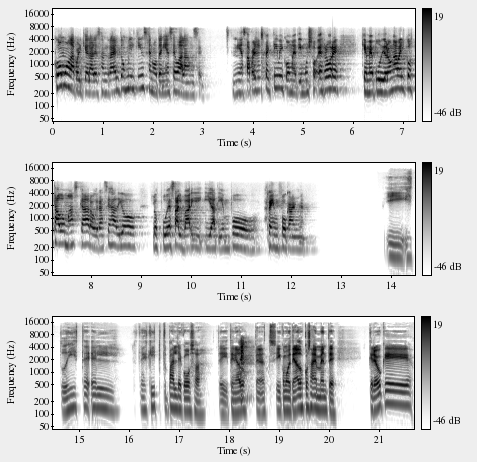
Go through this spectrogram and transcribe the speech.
cómoda porque la Alessandra del 2015 no tenía ese balance ni esa perspectiva y cometí muchos errores que me pudieron haber costado más caro. Gracias a Dios los pude salvar y, a tiempo reenfocarme. Y, tú dijiste el... Es que un par de cosas. Tenía dos, sí, como que tenía dos cosas en mente. Creo que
